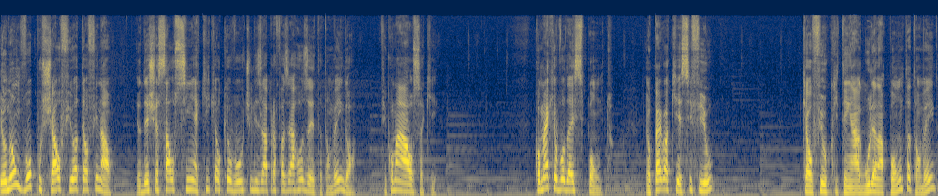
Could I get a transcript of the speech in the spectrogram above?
eu não vou puxar o fio até o final. Eu deixo essa alcinha aqui que é o que eu vou utilizar para fazer a roseta, estão vendo? Ó, fica uma alça aqui. Como é que eu vou dar esse ponto? Eu pego aqui esse fio, que é o fio que tem a agulha na ponta, estão vendo?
